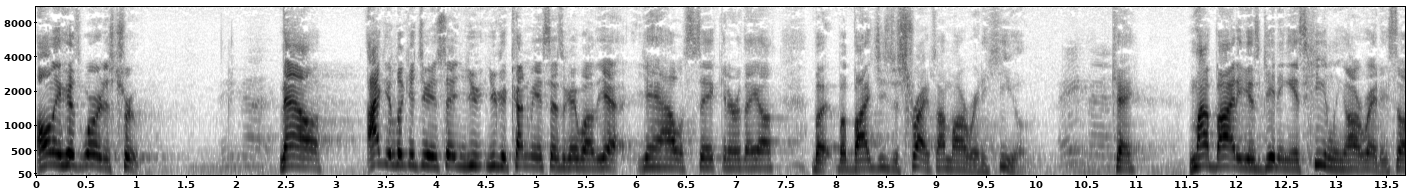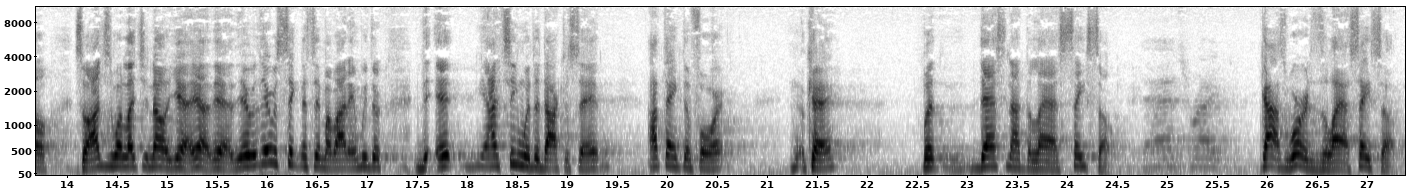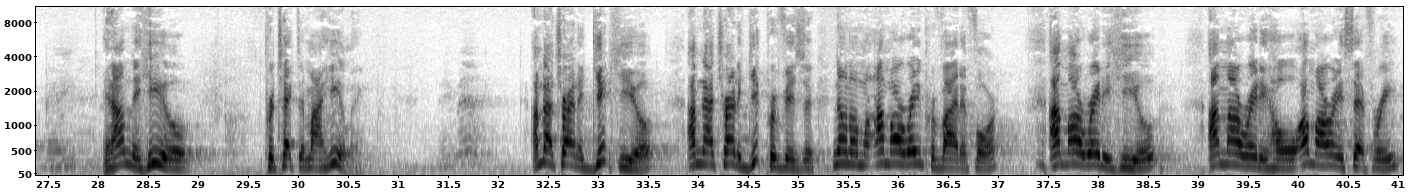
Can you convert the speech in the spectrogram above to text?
Only His Word is true. Amen. Now, I can look at you and say, you, you could come to me and say, okay, well, yeah, yeah, I was sick and everything else, but, but by Jesus' stripes, I'm already healed. Amen. Okay? My body is getting its healing already. So, so I just want to let you know, yeah, yeah, yeah. There was, there was sickness in my body, and we, it, I've seen what the doctor said. I thanked them for it. Okay? But that's not the last say so. That's right. God's word is the last say so. And I'm the healed, protecting my healing. Amen. I'm not trying to get healed. I'm not trying to get provision. No, no, I'm already provided for. I'm already healed. I'm already whole. I'm already set free.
